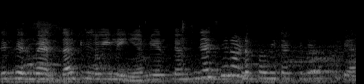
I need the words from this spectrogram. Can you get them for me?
ਤੇ ਫਿਰ ਮੈਂ ਅੱਧਾ ਕਿਲੋ ਹੀ ਲਈਆਂ ਮਿਰਚਾਂ। ਜੈਸੇ ਨਾ ਡੱਬਾ ਵੀ ਚੱਕ ਦੇ ਪਿਆ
